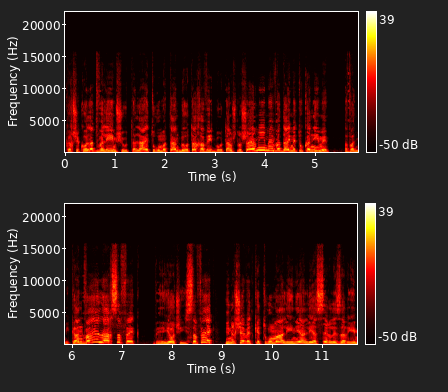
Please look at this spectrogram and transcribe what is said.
כך שכל הדבלים שהוא תלה את תרומתן באותה חבית באותם שלושה ימים הם ודאי מתוקנים הם. אבל מכאן ואילך ספק. והיות שהיא ספק, היא נחשבת כתרומה לעניין לייסר לזרים,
